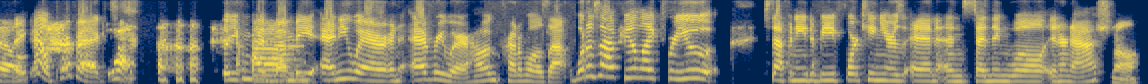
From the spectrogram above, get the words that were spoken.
So there you go. Perfect. Yeah. so you can buy um, Bumby anywhere and everywhere. How incredible is that? What does that feel like for you, Stephanie, to be 14 years in and sending wool international?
